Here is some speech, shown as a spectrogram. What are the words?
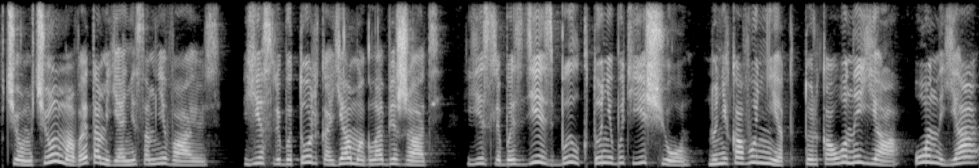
В чем-в чем, а в этом я не сомневаюсь. Если бы только я могла бежать, если бы здесь был кто-нибудь еще, но никого нет, только он и я, он, я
